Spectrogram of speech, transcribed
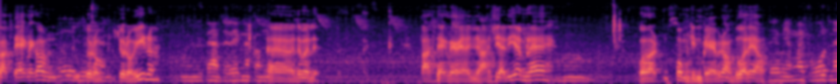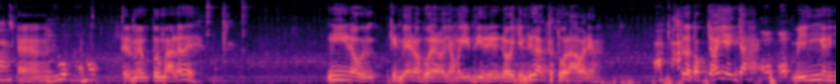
ปากแตกแล้วก็จนหนจนหนอีกเนาะอืมตาจะเล็กนะตรงนี้เออแต่มันปากแตกเลยอย่าเสียเลี่ยมเลยอืมเพราะว่าผมกินแปรไปต้องตัวแล้ว แต่มันยังไม่พูดนั่นเออมีมุกมีมุกเกิดมันปึงมาเลย นี่เรากินแปรต้องตัวแล้วเรายังไม่อิ่มที่เรากินเลือกสักตัวลาวอะเนี่ยเลือตกใจเองจ้ะวิ่งอันนี้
